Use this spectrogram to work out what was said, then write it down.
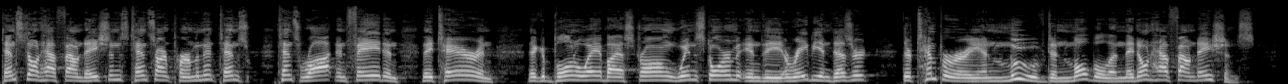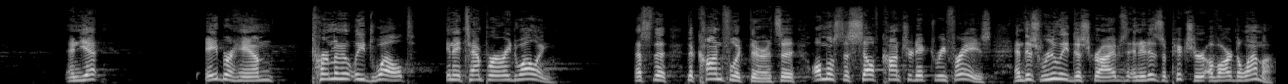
Tents don't have foundations. Tents aren't permanent. Tents, tents rot and fade and they tear and they get blown away by a strong windstorm in the Arabian desert. They're temporary and moved and mobile and they don't have foundations. And yet Abraham permanently dwelt in a temporary dwelling. That's the, the conflict there. It's a, almost a self-contradictory phrase. And this really describes, and it is a picture of our dilemma.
